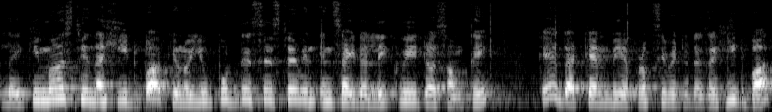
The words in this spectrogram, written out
like immersed in a heat bath. You know, you put this system in, inside a liquid or something, okay, that can be approximated as a heat bath.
